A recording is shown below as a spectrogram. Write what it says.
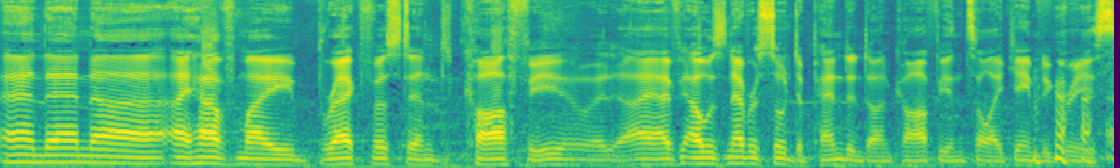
And then uh, I have my breakfast and coffee. I, I've, I was never so dependent on coffee until I came to Greece.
